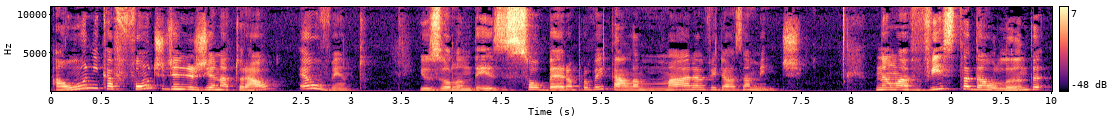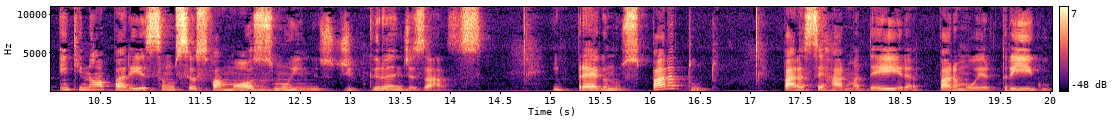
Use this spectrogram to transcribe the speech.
A única fonte de energia natural é o vento, e os holandeses souberam aproveitá-la maravilhosamente. Não há vista da Holanda em que não apareçam os seus famosos moinhos de grandes asas. Empregam-nos para tudo: para serrar madeira, para moer trigo,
